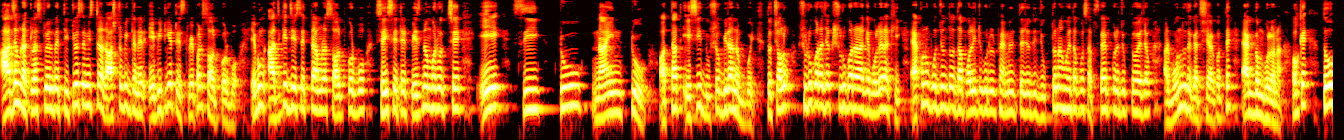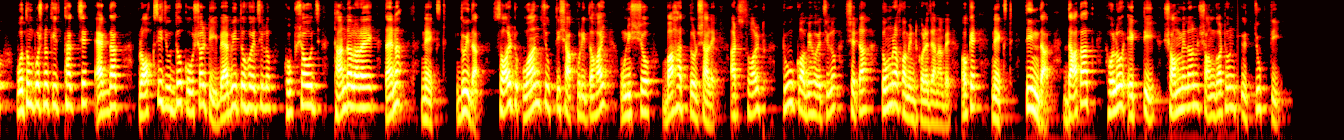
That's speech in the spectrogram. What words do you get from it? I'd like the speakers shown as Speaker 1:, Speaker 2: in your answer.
Speaker 1: আজ আমরা ক্লাস টুয়েলভের তৃতীয় সেমিস্টার রাষ্ট্রবিজ্ঞানের এবিটিএ টেস্ট পেপার সলভ করব। এবং আজকে যে সেটটা আমরা সলভ করব, সেই সেটের পেজ নম্বর হচ্ছে A C two nine two অর্থাৎ এসি দুশো বিরানব্বই। তো চলো শুরু করা যাক, শুরু করার আগে বলে রাখি এখনও পর্যন্ত দ্য পলিটিকুরুর ফ্যামিলিতে যদি যুক্ত না হয়ে থাকো, সাবস্ক্রাইব করে যুক্ত হয়ে যাও, আর বন্ধুদের কাছে শেয়ার করতে একদম ভুলো না ওকে তো প্রথম প্রশ্ন কি থাকছে? এক দাগ প্রক্সি যুদ্ধ কৌশলটি ব্যবহৃত হয়েছিল খুব সহজ, ঠান্ডা লড়াইয়ে, তাই না? নেক্সট দুই দাগ সল্ট ওয়ান চুক্তি স্বাক্ষরিত হয় উনিশশো বাহাত্তর সালে, আর সল্ট টু কবে হয়েছিল সেটা তোমরা কমেন্ট করে জানাবে ওকে নেক্সট তিন দাগ দাতাত হলো একটি সম্মেলন সংগঠন চুক্তি।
